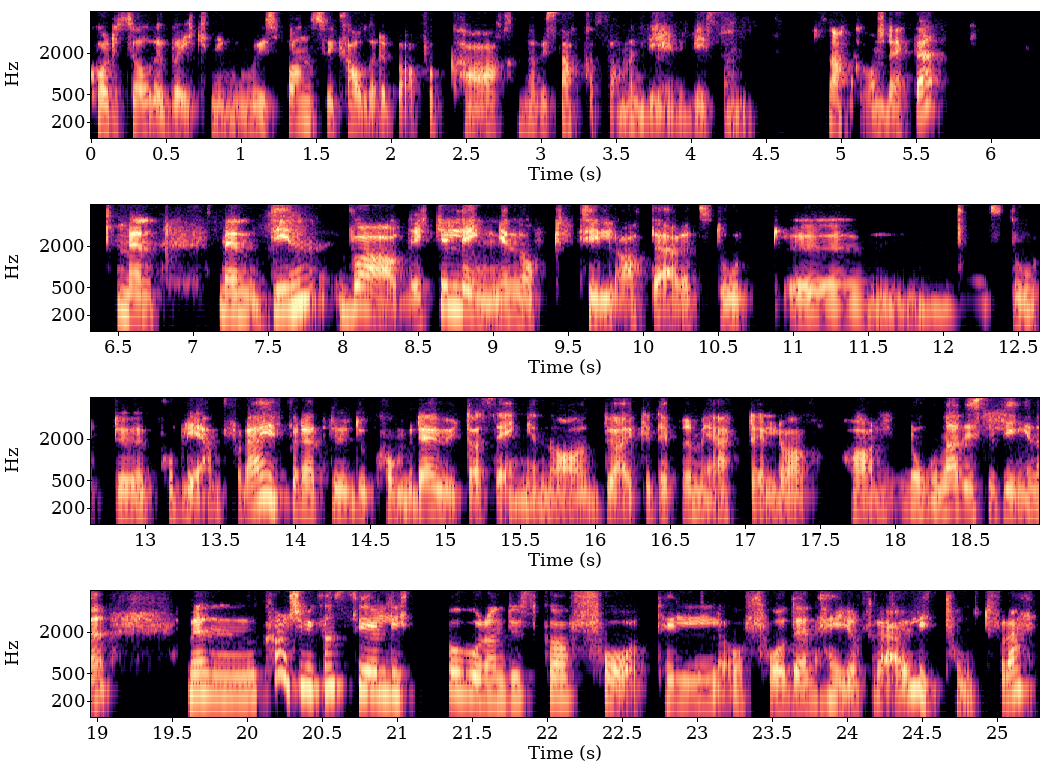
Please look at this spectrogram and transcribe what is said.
cortisol awakening response. Vi kaller det bare for CAR når vi snakker sammen, de, vi som snakker om dette. Men, men, din varer ikke lenge nok til at det er et stort, øh, stort øh, problem for deg. For du, du, kommer deg ut av sengen, og du er jo ikke deprimert eller har noen av disse tingene. Men kanskje vi kan se litt på hvordan du skal få til å få den høyere, for det er jo litt tungt for deg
